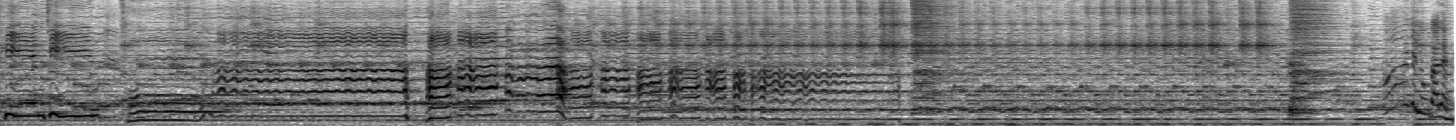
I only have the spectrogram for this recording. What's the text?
千斤重。哎呀，永大人，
